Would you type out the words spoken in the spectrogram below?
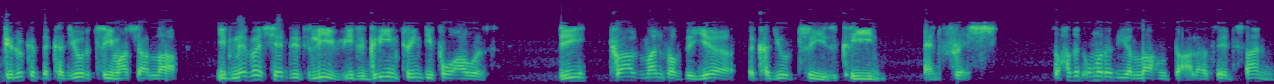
If you look at the Kajur tree, mashallah, it never sheds its leaf. It's green 24 hours. See, 12 months of the year, the Kajur tree is green and fresh. So Hazrat Umar radiallahu ta'ala said, son,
